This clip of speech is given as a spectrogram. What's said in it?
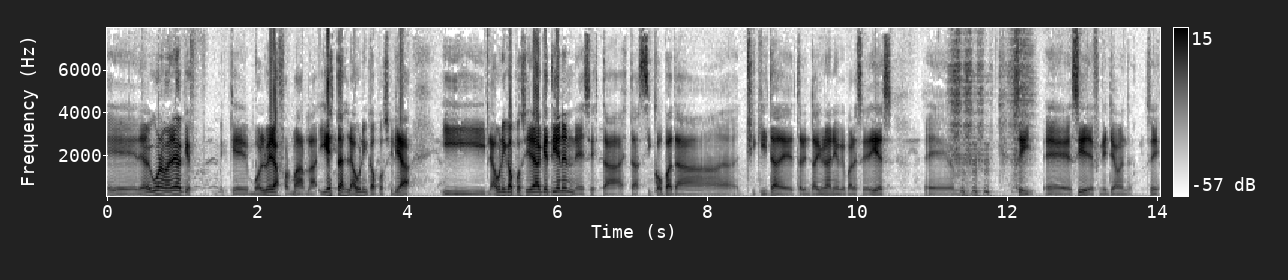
eh, de alguna manera que, que volver a formarla. Y esta es la única posibilidad y la única posibilidad que tienen es esta, esta psicópata chiquita de 31 años que parece de 10. Eh, sí, eh, sí, definitivamente. Sí,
